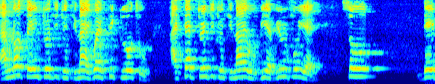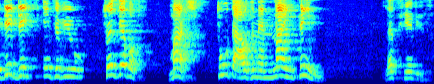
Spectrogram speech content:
I'm not saying 2029, go and stick lotto. I said 2029 will be a beautiful year. So they did this interview 20th of March 2019. Let's hear this.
